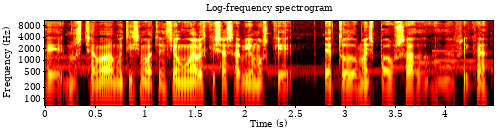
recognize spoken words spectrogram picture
eh, nos chamaba moitísimo a atención. Unha vez que xa sabíamos que é todo máis pausado en África,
